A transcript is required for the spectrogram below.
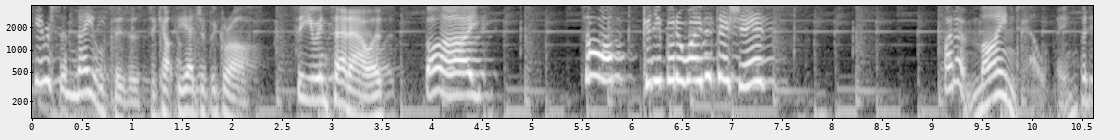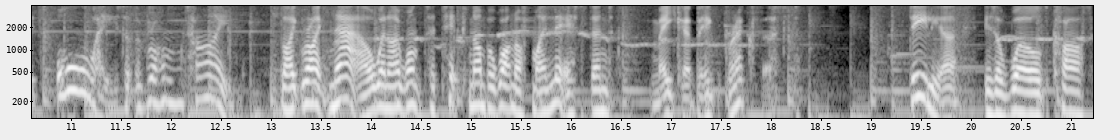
here are some nail scissors to cut the edge of the grass. See you in 10 hours. Bye. Tom, can you put away the dishes? I don't mind helping, but it's always at the wrong time. Like right now, when I want to tick number one off my list and make a big breakfast. Delia is a world class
